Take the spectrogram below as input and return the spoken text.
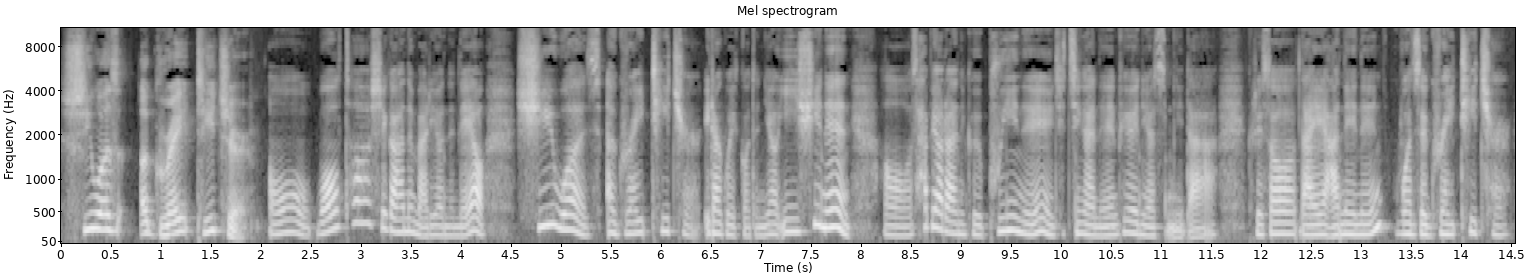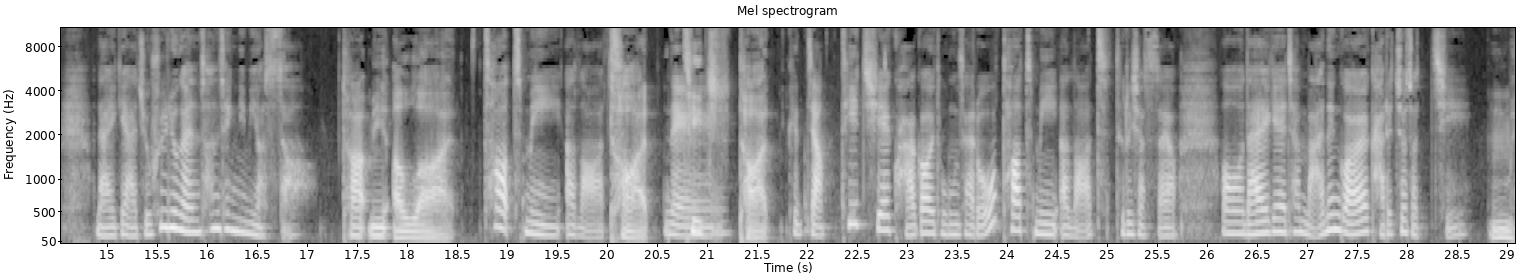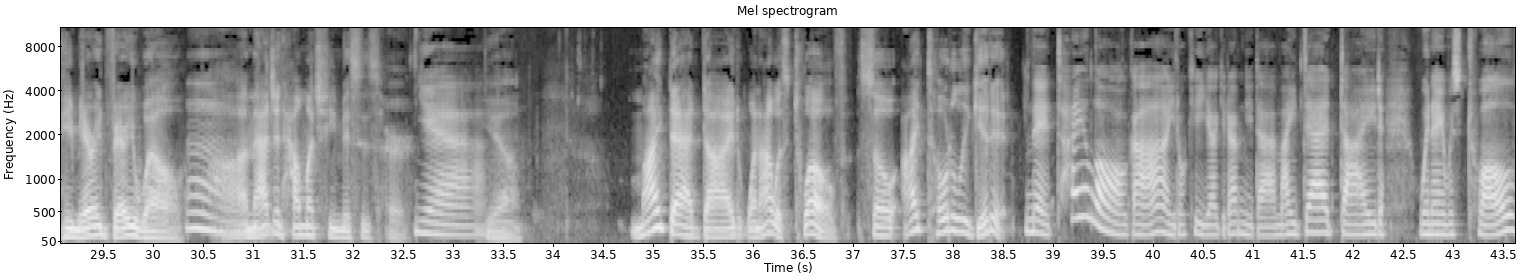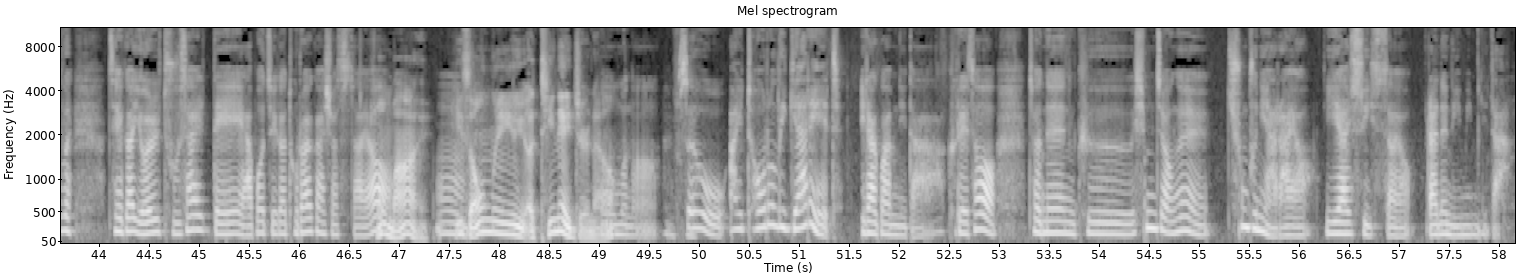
She was a great teacher. 어, 월터 씨가 하는 말이었는데요. She was a great teacher 이라고 했거든요. 이 she는 어, 사별한 그 부인을 지칭하는 표현이었습니다. 그래서 나의 아내는 was a great teacher. 나에게 아주 훌륭한 선생님이었어. Taught me a lot. taught me a lot. Taught. 네. Teach, taught. 그죠? teach의 과거 동사로 taught me a lot 들으셨어요. 어, 나에게 참 많은 걸 가르쳐 줬지. Mm, he married very well. Uh, imagine how much he misses her. Yeah. Yeah. My dad died when I was 12, so I totally get it. 네, 타일러가 이렇게 이야기를 합니다. My dad died when I was 12. 제가 12살 때 아버지가 돌아가셨어요. Oh my. He's only a teenager now. 어머나. So, I totally get it. 이라고 합니다. 그래서 저는 그 심정을 충분히 알아요. 이해할 수 있어요. 라는 의미입니다.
